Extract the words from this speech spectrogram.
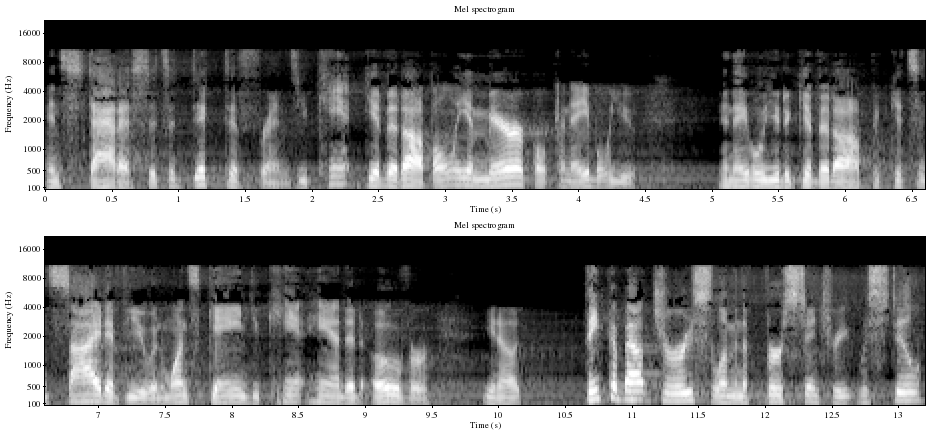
and status. It's addictive, friends. You can't give it up. Only a miracle can enable you enable you to give it up. It gets inside of you, and once gained, you can't hand it over. You know, Think about Jerusalem in the first century. It was still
